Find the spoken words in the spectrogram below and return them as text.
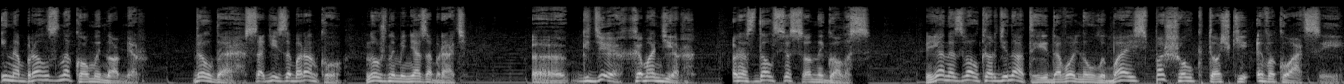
и набрал знакомый номер. «Дылда, садись за баранку, нужно меня забрать». «Э, «Где командир?» — раздался сонный голос. Я назвал координаты и, довольно улыбаясь, пошел к точке эвакуации.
